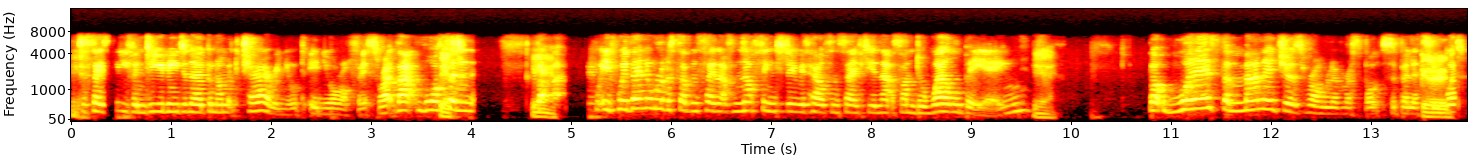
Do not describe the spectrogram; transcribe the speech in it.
yeah. to say, Stephen, do you need an ergonomic chair in your in your office? Right? That wasn't. Yes. Yeah if we're then all of a sudden saying that's nothing to do with health and safety and that's under well-being yeah. but where's the manager's role and responsibility? Good. where's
